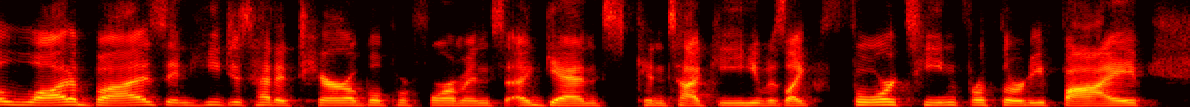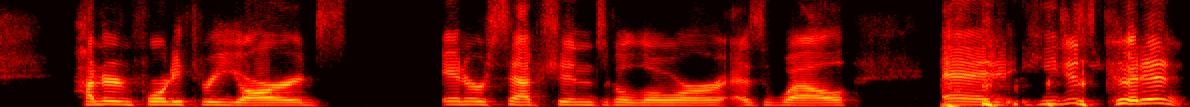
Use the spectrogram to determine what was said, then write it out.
a lot of buzz and he just had a terrible performance against Kentucky. He was like 14 for 35, 143 yards, interceptions galore as well. And he just couldn't,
